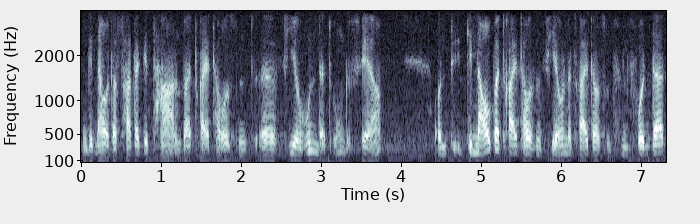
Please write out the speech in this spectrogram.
Und genau das hat er getan bei 3400 ungefähr. Und genau bei 3400, 3500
